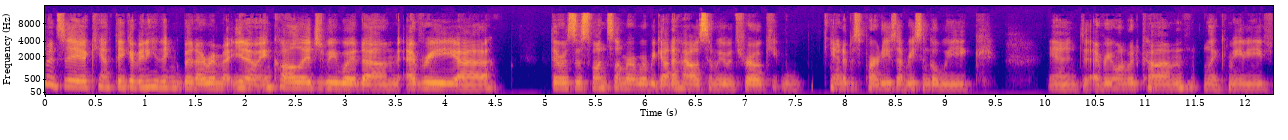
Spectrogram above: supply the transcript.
Wednesday, I can't think of anything, but I remember, you know, in college, we would um every uh there was this one summer where we got a house and we would throw cannabis parties every single week. And everyone would come like maybe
